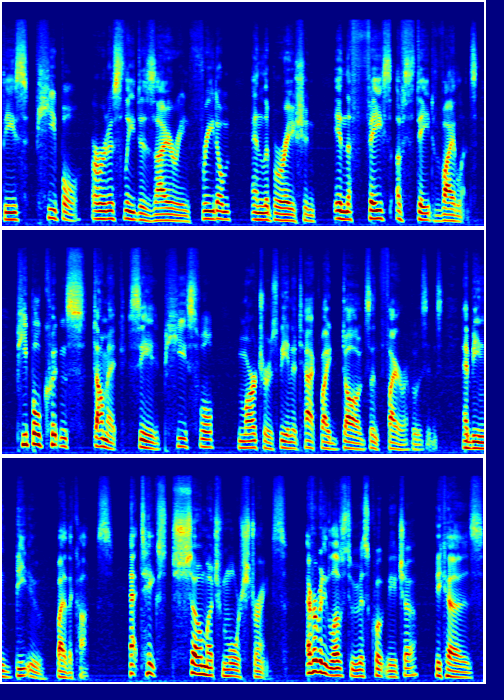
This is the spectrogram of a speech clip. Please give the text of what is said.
these people earnestly desiring freedom and liberation in the face of state violence. People couldn't stomach seeing peaceful marchers being attacked by dogs and fire hoses and being beaten by the cops. That takes so much more strength. Everybody loves to misquote Nietzsche because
